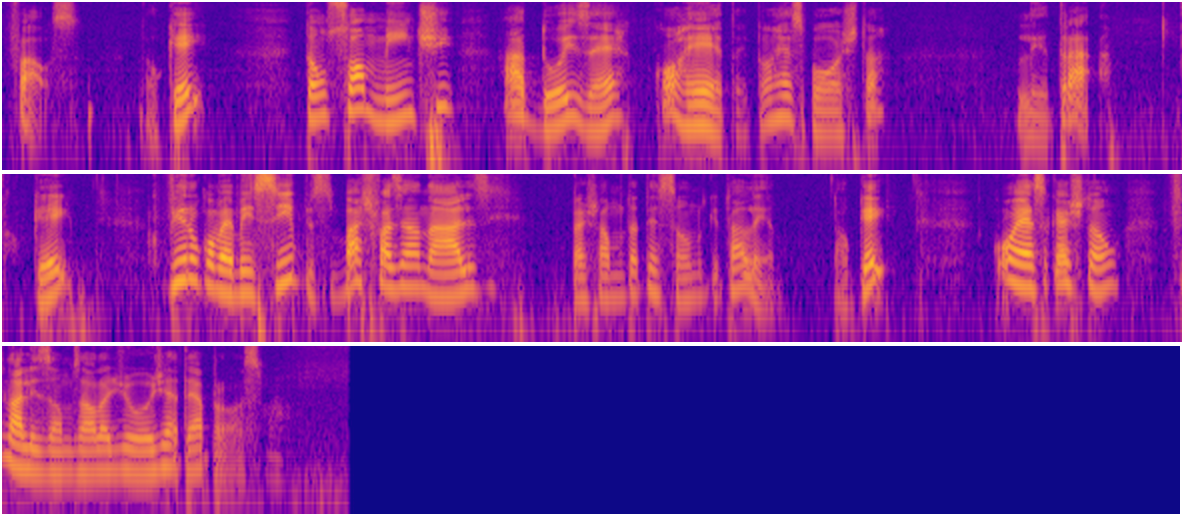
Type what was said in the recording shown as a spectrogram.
falsa, ok? Então, somente a 2 é correta. Então, resposta, letra A, ok? Viram como é bem simples? Basta fazer a análise, prestar muita atenção no que está lendo, tá ok? Com essa questão, finalizamos a aula de hoje e até a próxima.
